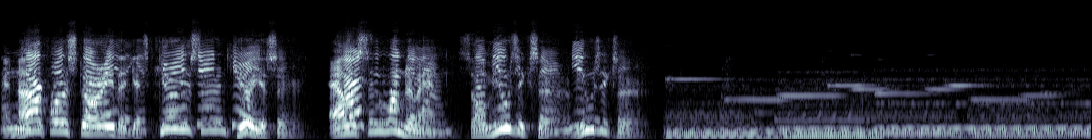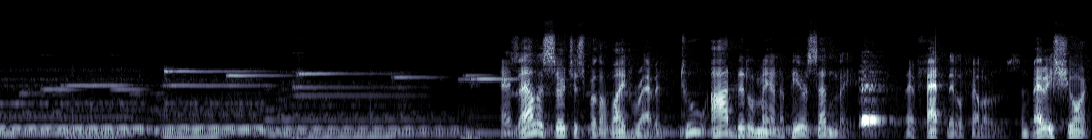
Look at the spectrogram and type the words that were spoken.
And now for a story that gets curiouser and curiouser. Alice in Wonderland. So music, sir. Music, sir. As Alice searches for the white rabbit, two odd little men appear suddenly. They're fat little fellows and very short,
